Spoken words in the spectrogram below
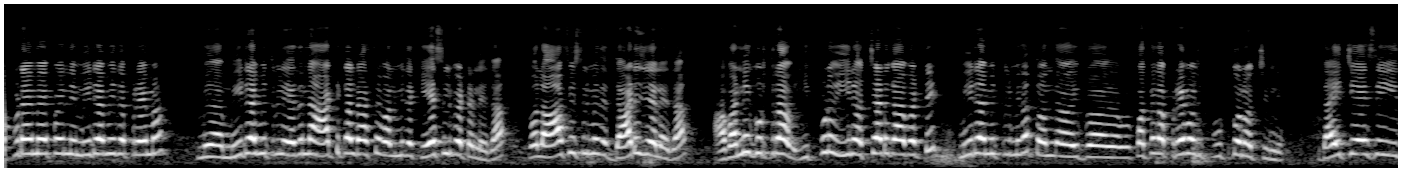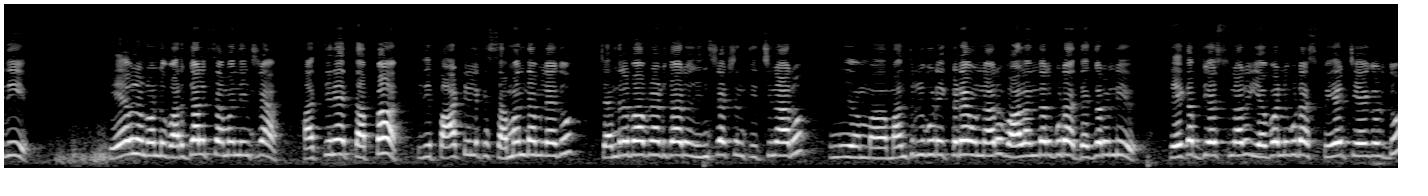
అప్పుడేమైపోయింది మీడియా మీద ప్రేమ? మీడియా మిత్రులు ఏదైనా ఆర్టికల్ రాస్తే వాళ్ళ మీద కేసులు పెట్టలేదా? వాళ్ళ ఆఫీసుల మీద దాడి చేయలేదా? అవన్నీ గుర్తురావు. ఇప్పుడు ఈయన వచ్చాడు కాబట్టి మీడియా మిత్రుల మీద తొంద కొత్తగా ప్రేమ పుట్టుకొని వచ్చింది. దయచేసి ఇది కేవలం రెండు వర్గాలకు సంబంధించిన హత్యనే తప్ప ఇది పార్టీలకి సంబంధం లేదు. చంద్రబాబు నాయుడు గారు ఇన్స్ట్రక్షన్స్ ఇచ్చినారు. మంత్రులు కూడా ఇక్కడే ఉన్నారు. వాళ్ళందరూ కూడా దగ్గరుండి టేకప్ చేస్తున్నారు. ఎవరిని కూడా స్పేర్ చేయకూడదు.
